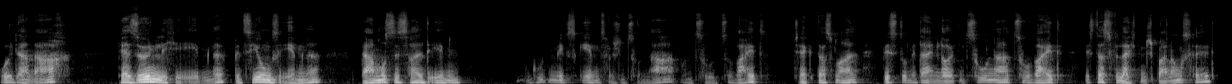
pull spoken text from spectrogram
hol danach. Persönliche Ebene, Beziehungsebene, da muss es halt eben einen guten Mix geben zwischen zu nah und zu, zu weit. Check das mal. Bist du mit deinen Leuten zu nah, zu weit? Ist das vielleicht ein Spannungsfeld?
